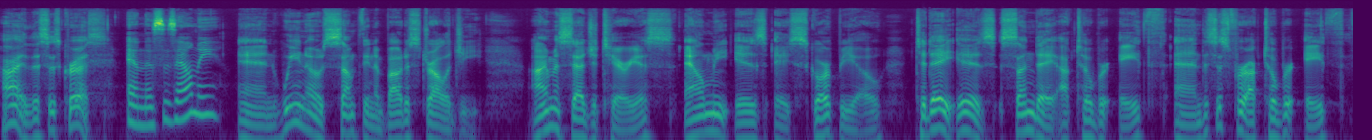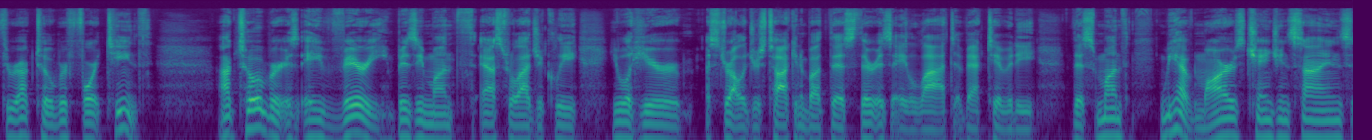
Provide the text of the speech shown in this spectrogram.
Hi, this is Chris, And this is Almie. and we know something about astrology. I'm a Sagittarius, Almie is a Scorpio. Today is Sunday, October 8th, and this is for October 8th through October 14th. October is a very busy month astrologically. You will hear astrologers talking about this. There is a lot of activity this month. We have Mars changing signs,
